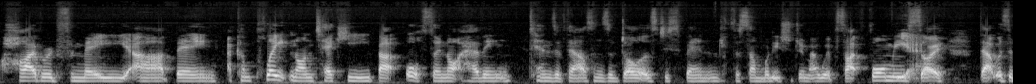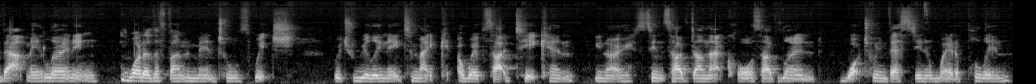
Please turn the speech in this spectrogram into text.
hybrid for me, uh, being a complete non techie, but also not having tens of thousands of dollars to spend for somebody to do my website for me. Yeah. So that was about me learning what are the fundamentals which which really need to make a website tick. And, you know, since I've done that course, I've learned what to invest in and where to pull in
